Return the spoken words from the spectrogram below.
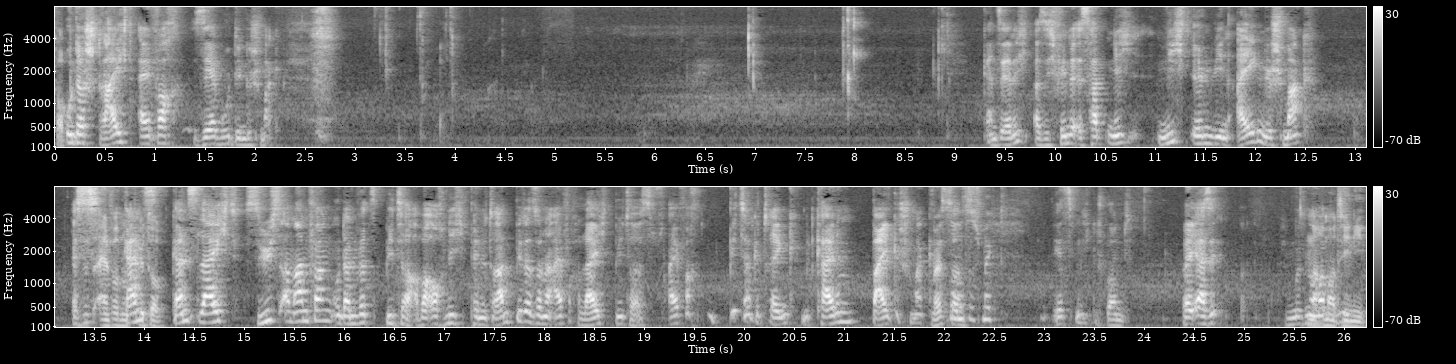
unterstreicht einfach sehr gut den Geschmack. Ganz ehrlich, also ich finde, es hat nicht, nicht irgendwie einen Eigengeschmack. Es ist einfach nur ganz, bitter. ganz leicht süß am Anfang und dann wird es bitter, aber auch nicht penetrant bitter, sondern einfach leicht bitter. Es ist einfach ein Bittergetränk mit keinem Beigeschmack. Weißt du, was das schmeckt? Jetzt bin ich gespannt. Weil, also, ich muss noch Nach mal- Martini.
